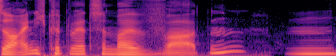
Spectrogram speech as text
So, eigentlich könnten wir jetzt mal warten. Hm.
